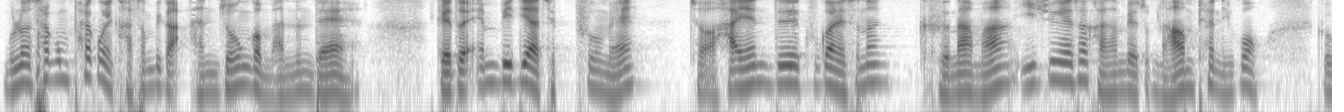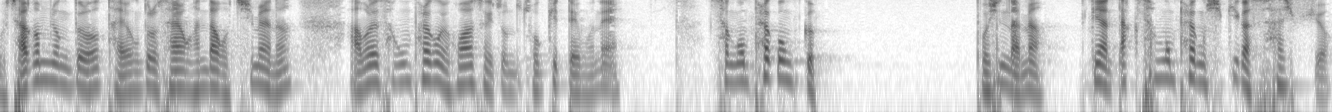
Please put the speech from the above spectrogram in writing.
물론 3080의 가성비가 안 좋은 건 맞는데 그래도 엔비디아 제품의 저 하이엔드 구간에서는 그나마 이 중에서 가성비가 좀 나은 편이고 그리고 작업 용도로 다용도로 사용한다고 치면은 아무래도 3080의 호환성이 좀 더 좋기 때문에 3080급 보신다면 그냥 딱 3080 10기가 사십시오.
